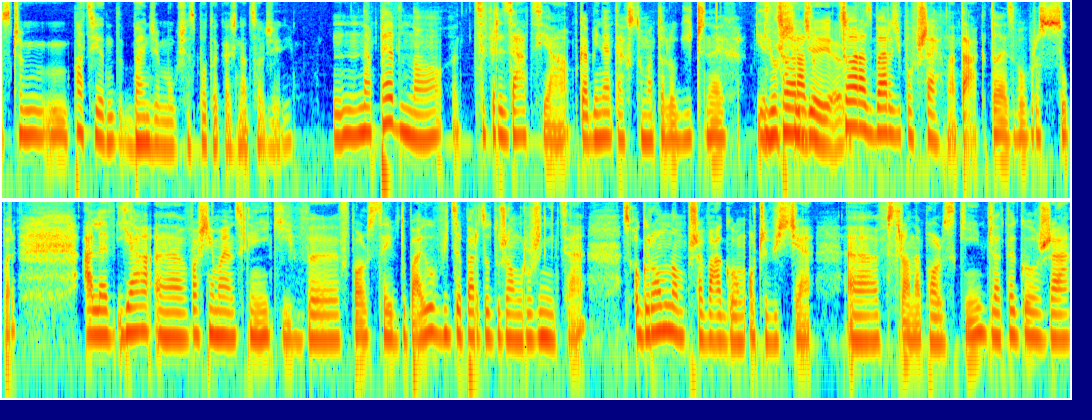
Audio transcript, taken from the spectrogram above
z czym pacjent będzie mógł się spotykać na co dzień. Na pewno cyfryzacja w gabinetach stomatologicznych jest coraz, coraz, bardziej powszechna. Tak, to jest po prostu super. Ale ja e, właśnie mając kliniki w, w Polsce i w Dubaju widzę bardzo dużą różnicę z ogromną przewagą oczywiście e, w stronę Polski, dlatego że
